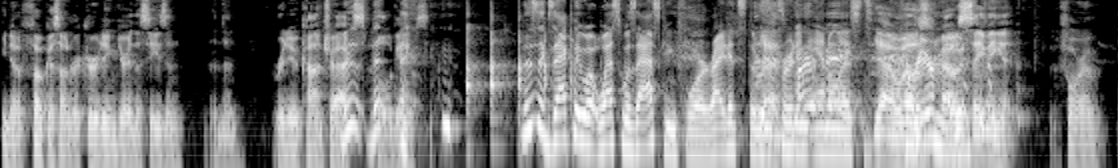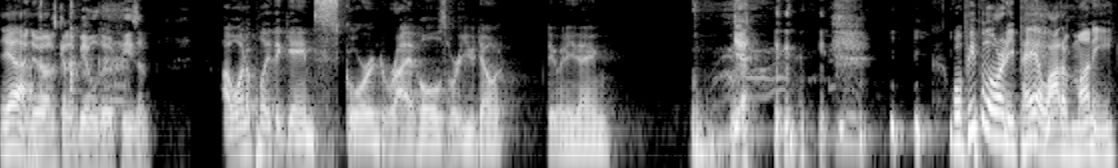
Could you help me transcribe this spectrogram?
you know focus on recruiting during the season and then renew contracts This- this- full games this is exactly what wes was asking for right it's the This recruiting perfect. analyst yeah well, I, was, career I was saving it for him Yeah. i knew i was going to be able to appease him I want to play the game Scorned Rivals, where you don't do anything. yeah well people already pay a lot of money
